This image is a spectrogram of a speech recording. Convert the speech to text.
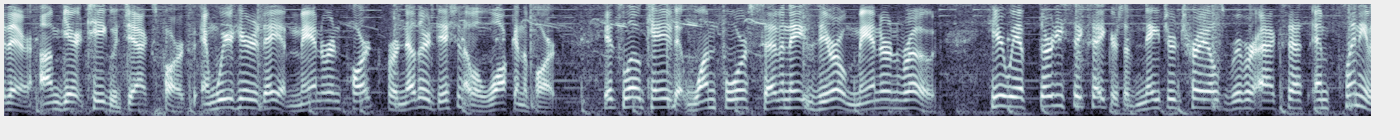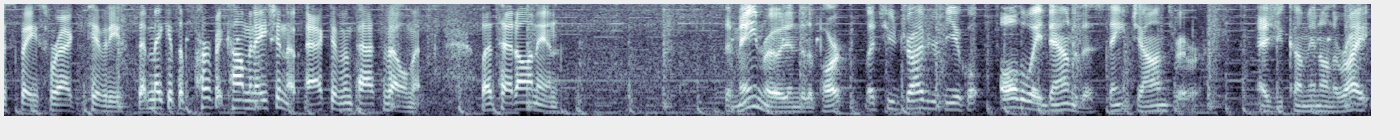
there, I'm Garrett Teague with Jax Parks, and we're here today at Mandarin Park for another edition of A Walk in the Park. It's located at 14780 Mandarin Road. Here we have 36 acres of nature trails, river access, and plenty of space for activities that make it the perfect combination of active and passive elements. Let's head on in. The main road into the park lets you drive your vehicle all the way down to the St. Johns River. As you come in on the right,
